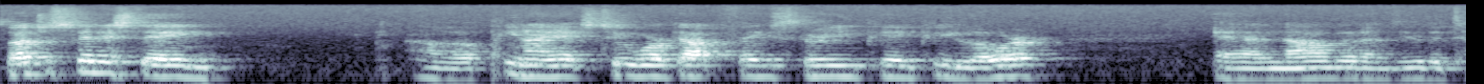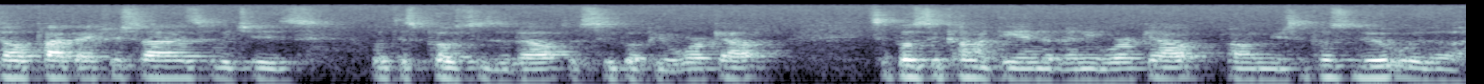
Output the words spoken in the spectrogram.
So I just finished a uh, P90X2 workout, phase 3, PAP lower. And now I'm going to do the tailpipe exercise, which is what this post is about, to soup up your workout. It's supposed to come at the end of any workout. Um, you're supposed to do it with a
